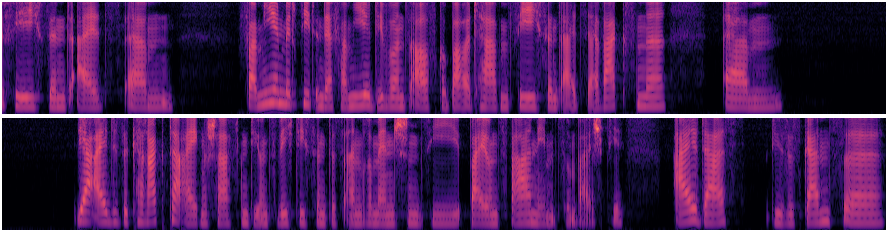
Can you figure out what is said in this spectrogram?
fähig sind, als ähm, Familienmitglied in der Familie, die wir uns aufgebaut haben, fähig sind als Erwachsene. Ähm, ja, all diese Charaktereigenschaften, die uns wichtig sind, dass andere Menschen sie bei uns wahrnehmen, zum Beispiel. All das, dieses ganze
